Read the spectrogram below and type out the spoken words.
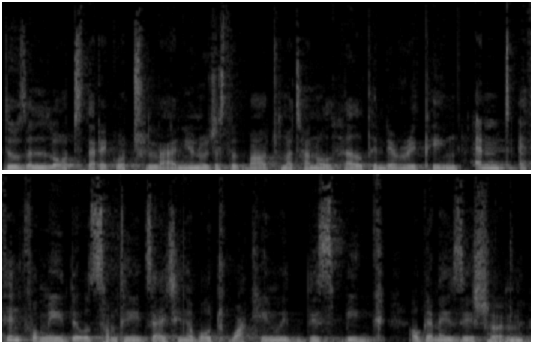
there was a lot that I got to learn, you know, just about maternal health and everything. And I think for me, there was something exciting about working with this big organization.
